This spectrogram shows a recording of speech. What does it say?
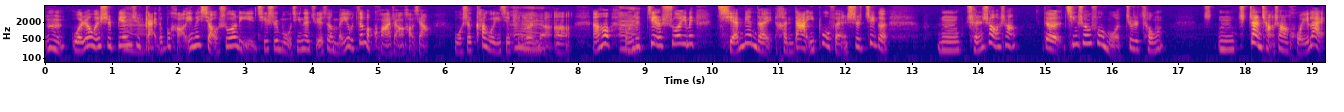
嗯，我认为是编剧嗯改的不好，因为小说里其实母亲的角色没有这么夸张，好像我是看过一些评论的，嗯然后我们就接着说，因为前面的很大一部分是这个，嗯，陈少上的亲生父母就是从，嗯，战场上回来。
